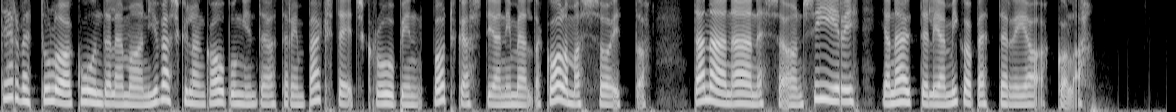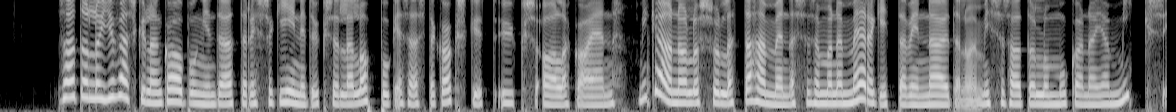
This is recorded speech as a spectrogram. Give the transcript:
Tervetuloa kuuntelemaan Jyväskylän kaupunginteatterin Backstage Groupin podcastia nimeltä Kolmas soitto. Tänään äänessä on Siiri ja näyttelijä Miko-Petteri Jaakkola. Sä oot ollut Jyväskylän kaupunginteatterissa kiinnityksellä loppukesästä 21 alkaen. Mikä on ollut sulle tähän mennessä semmoinen merkittävin näytelmä, missä sä oot ollut mukana ja miksi?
